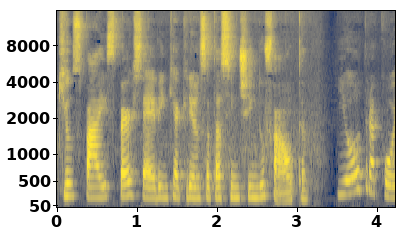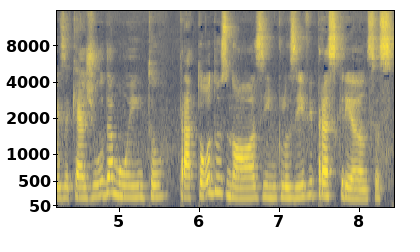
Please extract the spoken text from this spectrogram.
que os pais percebem que a criança está sentindo falta. E outra coisa que ajuda muito para todos nós, inclusive para as crianças,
